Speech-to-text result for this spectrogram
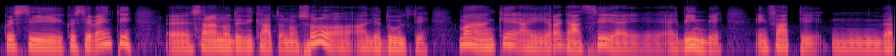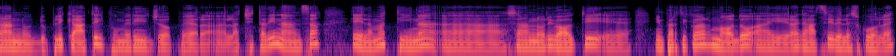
questi, questi, eventi eh, saranno dedicati non solo agli adulti ma anche ai ragazzi e ai, ai bimbi. Infatti mh, verranno duplicati il pomeriggio per la cittadinanza e la mattina eh, saranno rivolti eh, in particolar modo ai ragazzi delle scuole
